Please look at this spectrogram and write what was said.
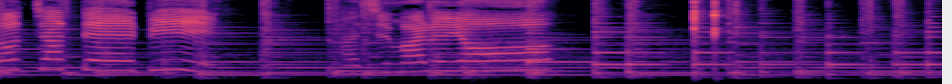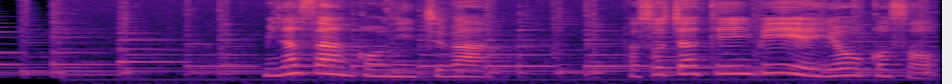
ソチャ TV 始まるよ。皆さんこんにちは。パソチャ TV へようこそ。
